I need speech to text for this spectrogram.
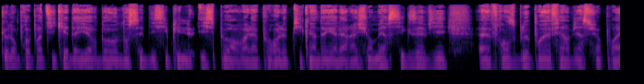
que l'on peut pratiquer d'ailleurs dans, dans cette discipline, le e-sport. Voilà pour le petit clin d'œil à la région. Merci Xavier. Euh, FranceBleu.fr bien sûr pour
